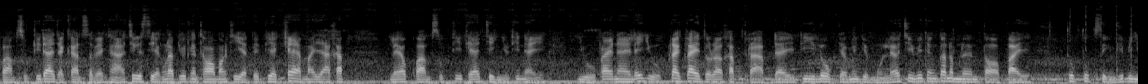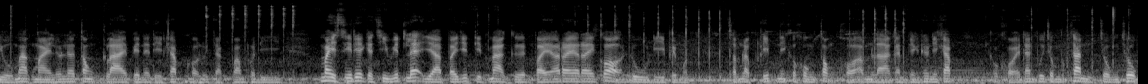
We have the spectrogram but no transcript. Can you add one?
ความสุขที่ได้จากการแสวงหาชื่อเสียงรับยศเงินทองบางทีอาจเป็นเพียงแค่มายาครับ แล้วความสุขที่แท้จริงอยู่ที่ไหน อยู่ภายในและอยู่ใกล้ๆตัวเราครับตราบใดที่โลกยังไม่หยุดหมุนแล้วชีวิตยังต้องดำเนินต่อไปทุก ๆ สิ่งที่มีอยู่มากมายแล้วแล้วต้องกลายเป็นอดีตครับขอรู้จักความพอดี ไม่ซีเรียสกับชีวิตและอย่าไปยึดติดมากเกินไปอะไรๆก็ดูดีไปหมดสำหรับคลิปนี้ก็คงต้องขออำลากันเพียงเท่านี้ครับก็ขอให้ท่านผู้ชมทุกท่านจงโชค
